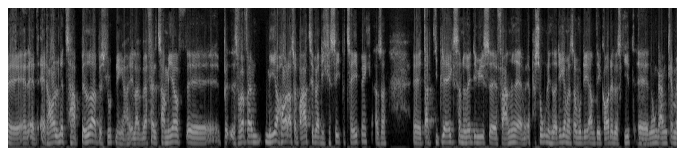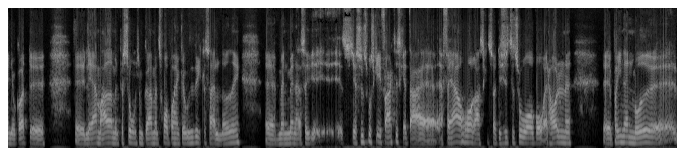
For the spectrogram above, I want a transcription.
øh, at, at, at holdene tager bedre beslutninger, eller i hvert fald tager mere, øh, altså i hvert fald mere holder sig bare til, hvad de kan se på tape, ikke? Altså, øh, der, de bliver ikke så nødvendigvis øh, fanget af, af personligheder. Det kan man så vurdere, om det er godt eller skidt. Øh, nogle gange kan man jo godt øh, øh, lære meget om en person, som gør, at man tror på, at han kan udvikle sig eller noget. Ikke? Øh, men, men altså, jeg, jeg, jeg synes måske faktisk, at der er, er færre overraskelser de sidste to år, hvor at holdene øh, på en eller anden måde øh,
